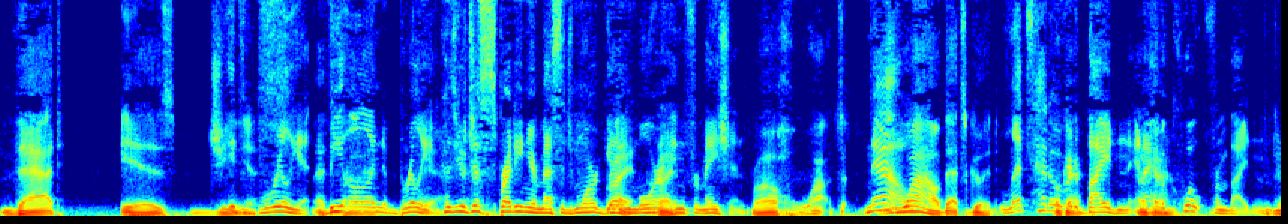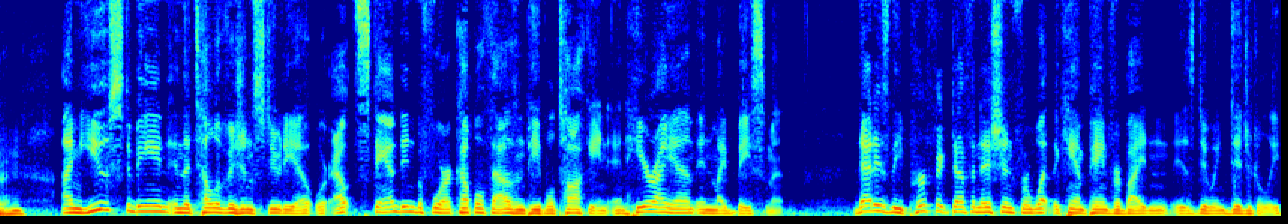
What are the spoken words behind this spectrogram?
That is genius. It's brilliant, That's beyond brilliant, Yeah. because you're just spreading your message more, getting Right, more right. information. Oh, wow. Now- wow, that's good. Let's head over Okay. to Biden, and I have a Okay. quote from Biden. Mm-hmm. I'm used to being in the television studio or outstanding before a couple thousand people talking, and here I am in my basement. That is the perfect definition for what the campaign for Biden is doing digitally.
